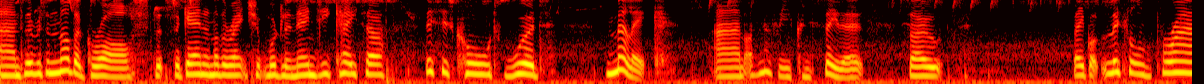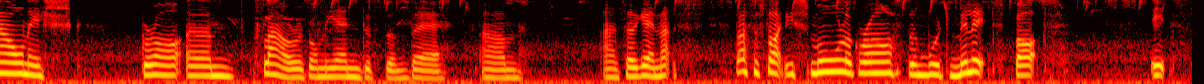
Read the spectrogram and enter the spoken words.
And there is another grass that's again another ancient woodland indicator. This is called wood melick and I don't know if you can see that. So they've got little brownish um, flowers on the end of them there. Um, and so again that's that's a slightly smaller grass than wood millet but it's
